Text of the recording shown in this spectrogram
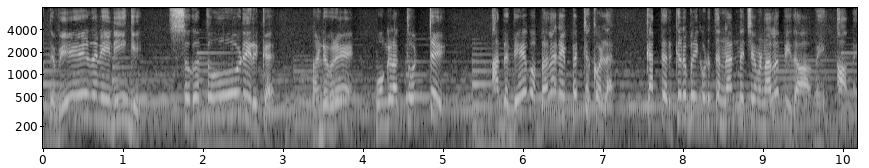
இந்த வேதனை நீங்கி சுகத்தோடு இருக்க. ஆண்டவரே உங்களை தொட்டு அந்த தேவ பலனை பெற்றுக்கொள்ள கத்தர் கிருபை கொடுத்து நன்மை செய்வனால பிதாவே. ஆமை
